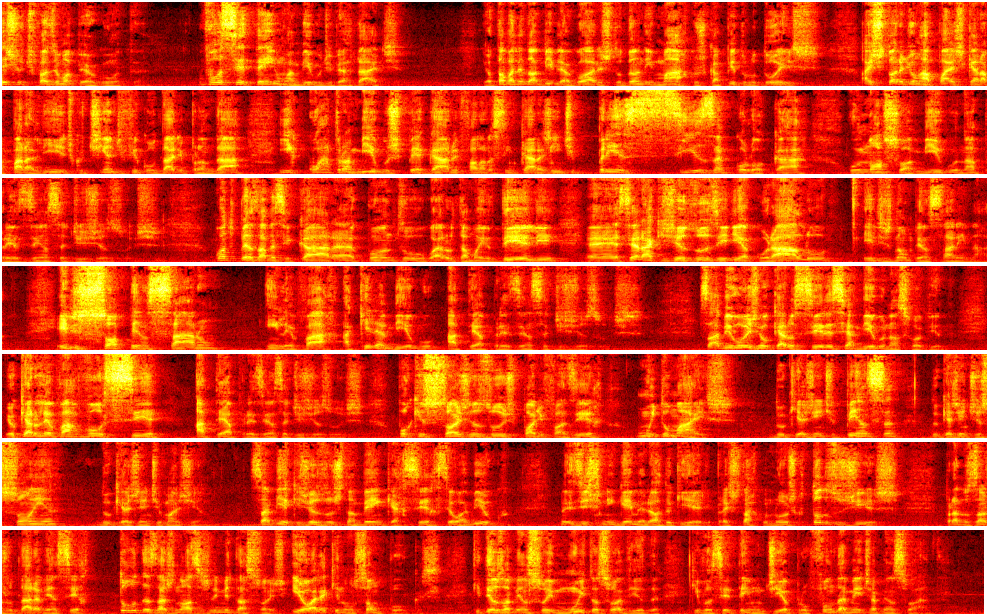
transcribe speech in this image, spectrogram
Deixa eu te fazer uma pergunta. Você tem um amigo de verdade? Eu estava lendo a Bíblia agora, estudando em Marcos capítulo 2, a história de um rapaz que era paralítico, tinha dificuldade para andar, e quatro amigos pegaram e falaram assim: cara, a gente precisa colocar o nosso amigo na presença de Jesus. Quanto pesava esse cara? Quanto qual era o tamanho dele? É, será que Jesus iria curá-lo? Eles não pensaram em nada. Eles só pensaram em levar aquele amigo até a presença de Jesus. Sabe, hoje eu quero ser esse amigo na sua vida. Eu quero levar você até a presença de Jesus, porque só Jesus pode fazer muito mais do que a gente pensa, do que a gente sonha, do que a gente imagina. Sabia que Jesus também quer ser seu amigo? Não existe ninguém melhor do que ele para estar conosco todos os dias, para nos ajudar a vencer todas as nossas limitações. E olha que não são poucas. Que Deus abençoe muito a sua vida, que você tenha um dia profundamente abençoado.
